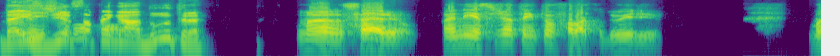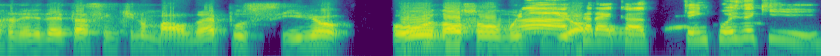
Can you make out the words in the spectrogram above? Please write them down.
Dez Isso, dias só pegar a Dutra. Mano, sério. Aninha, você já tentou falar com o Duílio? Mano, ele deve estar tá sentindo mal. Não é possível. Ou nós somos muito ah, idiotas. Careca, né? tem coisa que.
